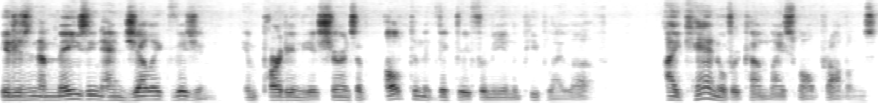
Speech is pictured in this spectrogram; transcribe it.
It is an amazing angelic vision imparting the assurance of ultimate victory for me and the people I love. I can overcome my small problems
